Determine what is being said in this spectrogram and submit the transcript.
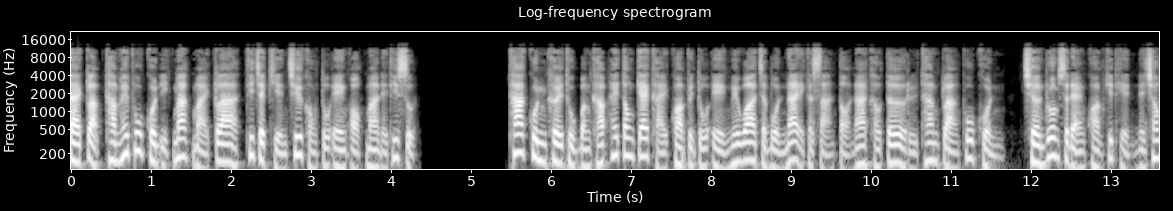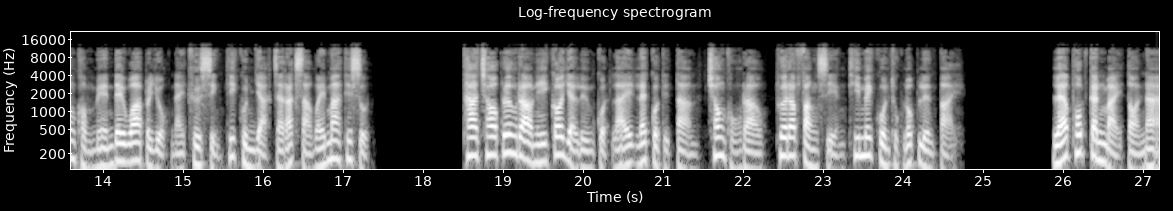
แต่กลับทำให้ผู้คนอีกมากมายกล้าที่จะเขียนชื่อของตัวเองออกมาในที่สุด ถ้าคุณเคยถูกบังคับให้ต้องแก้ไขความเป็นตัวเองไม่ว่าจะบนหน้าเอกสารต่อหน้าเคาน์เตอร์หรือท่ามกลางผู้คน เชิญร่วมแสดงความคิดเห็นในช่องคอมเมนต์ได้ว่าประโยคไหนคือสิ่งที่คุณอยากจะรักษาไว้มากที่สุด ถ้าชอบเรื่องราวนี้ก็อย่าลืมกดไลค์และกดติดตามช่องของเราเพื่อรับฟังเสียงที่ไม่ควรถูกลบเลือนไป แล้วพบกันใหม่ตอนหน้า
